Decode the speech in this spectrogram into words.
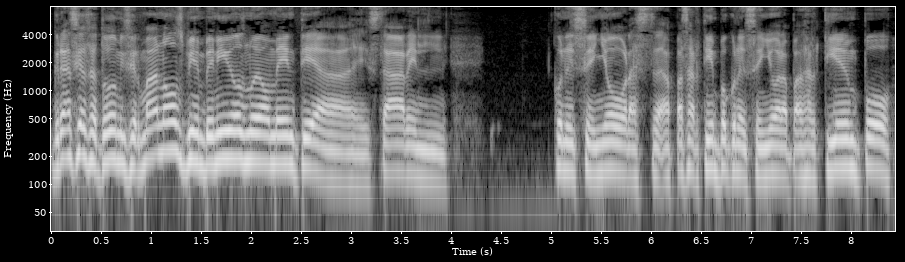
Gracias a todos mis hermanos, bienvenidos nuevamente a estar con el Señor, a, pasar tiempo con el Señor, a pasar tiempo.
